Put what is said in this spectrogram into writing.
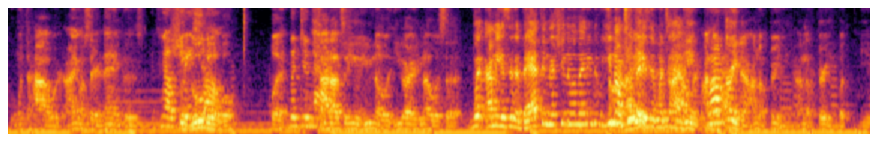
who went to Howard. I ain't gonna say her name because No, she please Googleable. But, But do not. shout out to you. You know you already know what's up. But I mean, is it a bad thing that you know a lady do? You know two ladies that went to Howard. I know Right. three now. I know three. I know three. But yeah,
